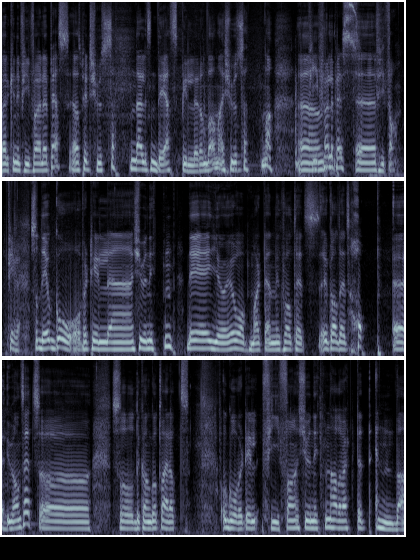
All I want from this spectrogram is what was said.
verken i Fifa eller PS. Jeg har spilt 2017, det er liksom det jeg spiller om dagen. Nei, 2017, da. Uh, Fifa eller PES? Uh, Fifa. Fifa. Så det å gå over til uh, 2019, det gjør jo åpenbart en kvalitets, kvalitetshopp eh, uansett. Så, så det kan godt være at å gå over til Fifa 2019 hadde vært et enda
